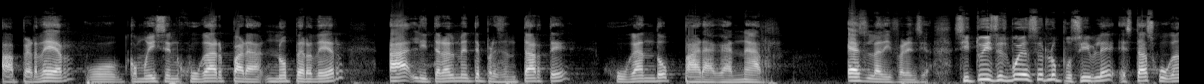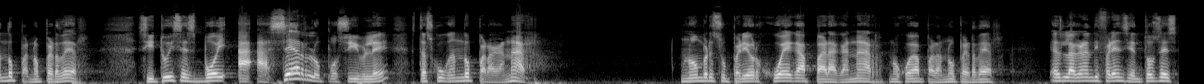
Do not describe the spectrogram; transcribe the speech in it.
a perder, o como dicen, jugar para no perder, a literalmente presentarte jugando para ganar. Es la diferencia. Si tú dices voy a hacer lo posible, estás jugando para no perder. Si tú dices voy a hacer lo posible, estás jugando para ganar. Un hombre superior juega para ganar, no juega para no perder. Es la gran diferencia. Entonces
